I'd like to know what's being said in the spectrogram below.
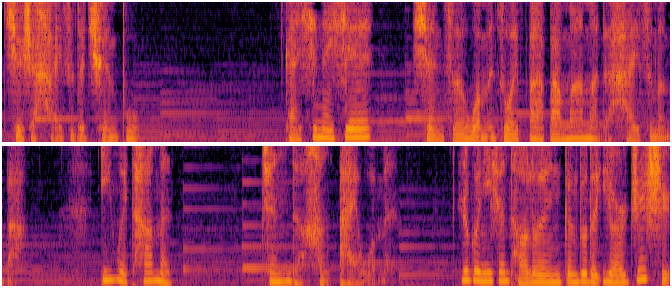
却是孩子的全部。感谢那些选择我们作为爸爸妈妈的孩子们吧，因为他们真的很爱我们。如果你想讨论更多的育儿知识，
